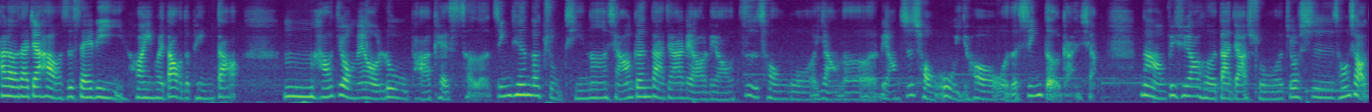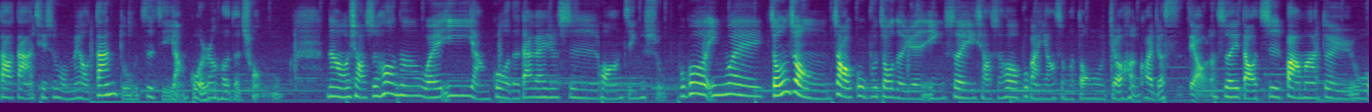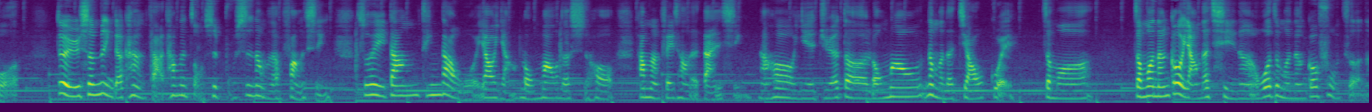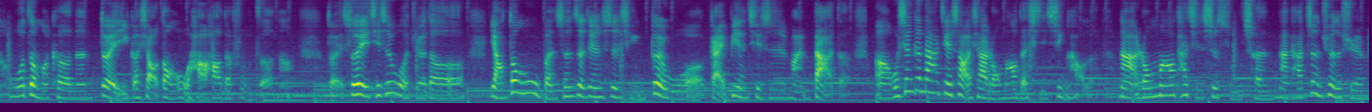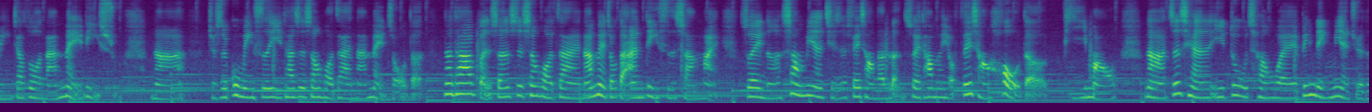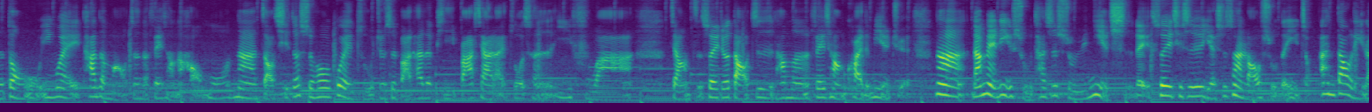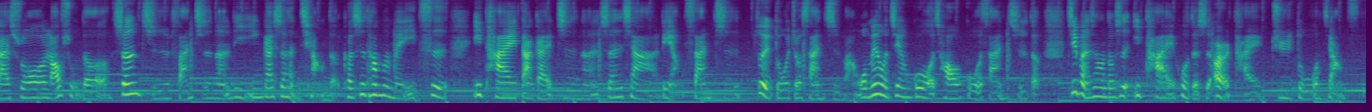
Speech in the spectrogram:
Hello，大家好，我是 Sally，欢迎回到我的频道。嗯，好久没有录 Podcast 了。今天的主题呢，想要跟大家聊聊，自从我养了两只宠物以后，我的心得感想。那我必须要和大家说，就是从小到大，其实我没有单独自己养过任何的宠物。那我小时候呢，唯一养过的大概就是黄金鼠。不过因为种种照顾不周的原因，所以小时候不管养什么动物，就很快就死掉了。所以导致爸妈对于我。对于生命的看法，他们总是不是那么的放心，所以当听到我要养龙猫的时候，他们非常的担心，然后也觉得龙猫那么的娇贵，怎么？怎么能够养得起呢？我怎么能够负责呢？我怎么可能对一个小动物好好的负责呢？对，所以其实我觉得养动物本身这件事情对我改变其实蛮大的。呃，我先跟大家介绍一下龙猫的习性好了。那龙猫它其实是俗称，那它正确的学名叫做南美栗鼠。那就是顾名思义，它是生活在南美洲的。那它本身是生活在南美洲的安第斯山脉，所以呢，上面其实非常的冷，所以它们有非常厚的皮毛。那之前一度成为濒临灭绝的动物，因为它的毛真的非常的好摸。那早期的时候，贵族就是把它的皮扒下来做成衣服啊，这样子，所以就导致它们非常快的灭绝。那南美栗鼠它是属于啮齿类，所以其实也是。算老鼠的一种，按道理来说，老鼠的生殖繁殖能力应该是很强的。可是它们每一次一胎大概只能生下两三只，最多就三只吧。我没有见过超过三只的，基本上都是一胎或者是二胎居多这样子。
